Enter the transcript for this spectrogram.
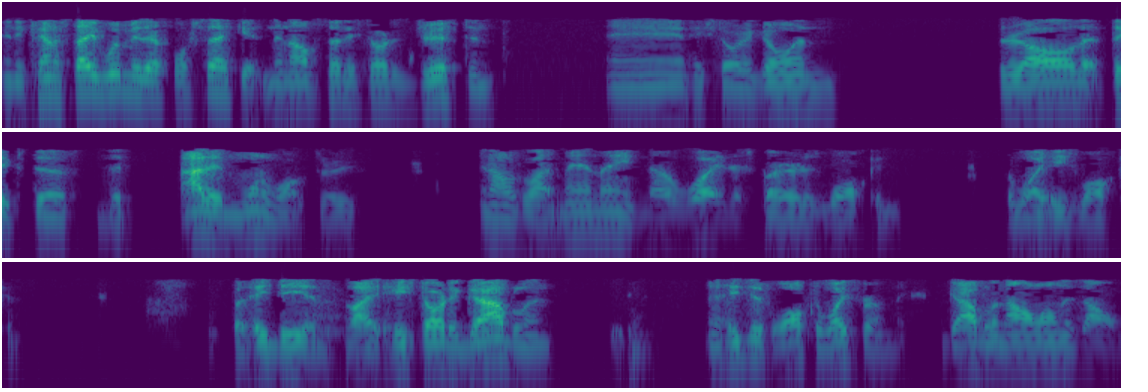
and he kind of stayed with me there for a second and then all of a sudden he started drifting and he started going through all that thick stuff that I didn't want to walk through. And I was like, man, there ain't no way this bird is walking the way he's walking. But he did. Like he started gobbling and he just walked away from me, gobbling all on his own.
